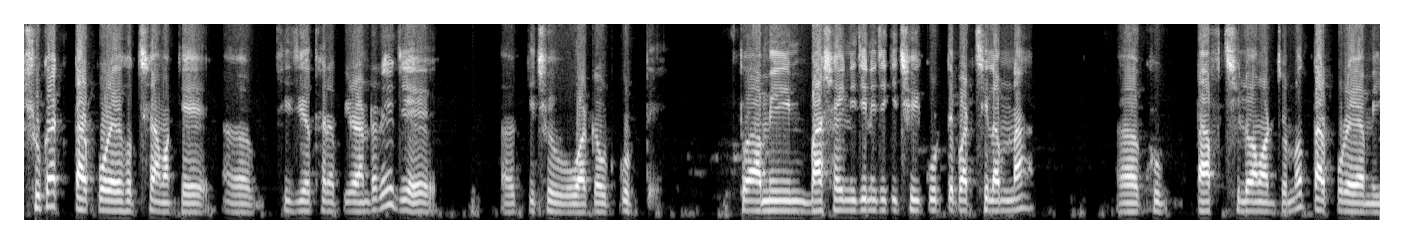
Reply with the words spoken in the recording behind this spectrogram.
শুকাক। তারপরে হচ্ছে আমাকে ফিজিওথেরাপির আন্ডারে যে কিছু ওয়ার্কআউট করতে। তো আমি বাসায় নিজে নিজে কিছুই করতে পারছিলাম না। খুব টাফ ছিল আমার জন্য। তারপরে আমি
